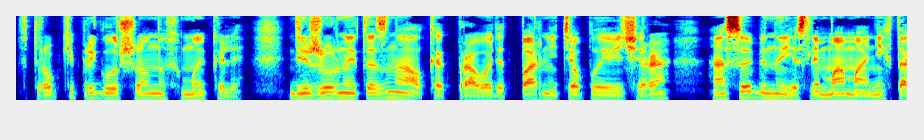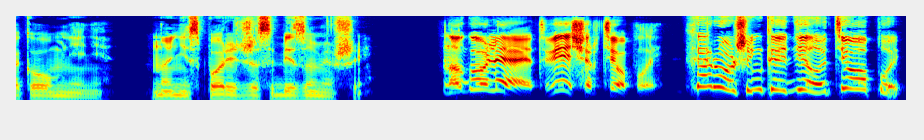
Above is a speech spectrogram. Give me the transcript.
В трубке приглушенно хмыкали. Дежурный-то знал, как проводят парни теплые вечера, особенно если мама о них такого мнения. Но не спорить же с обезумевшей. «Ну гуляет, вечер теплый». «Хорошенькое дело, теплый.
